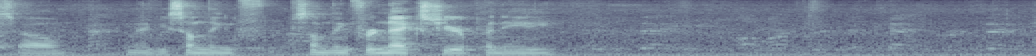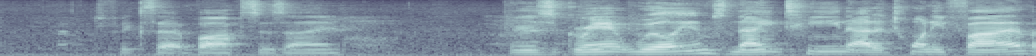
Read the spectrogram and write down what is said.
So Maybe something something for next year, Panini. Fix that box design. Here's Grant Williams, 19 out of 25,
